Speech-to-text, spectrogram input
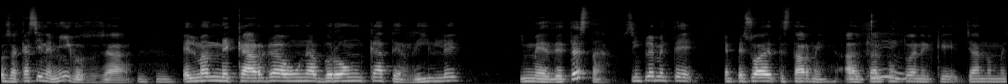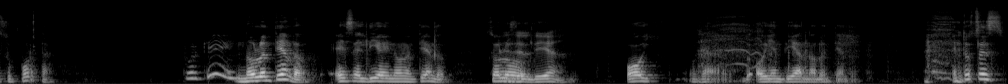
o sea, casi enemigos. O sea, el man me carga una bronca terrible y me detesta. Simplemente empezó a detestarme al tal punto en el que ya no me soporta. ¿Por qué? No lo entiendo. Es el día y no lo entiendo. Solo Es el día. hoy, o sea, hoy en día no lo entiendo. Entonces,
